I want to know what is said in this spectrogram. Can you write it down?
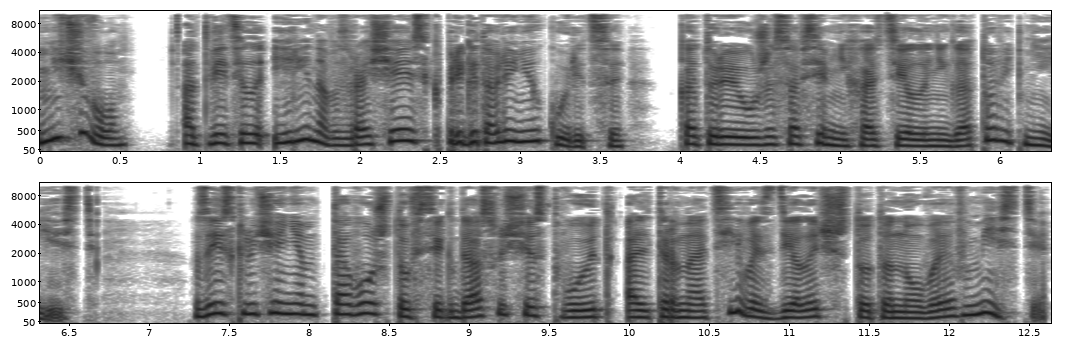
«Ничего», — ответила Ирина, возвращаясь к приготовлению курицы, которую уже совсем не хотела ни готовить, ни есть. За исключением того, что всегда существует альтернатива сделать что-то новое вместе,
